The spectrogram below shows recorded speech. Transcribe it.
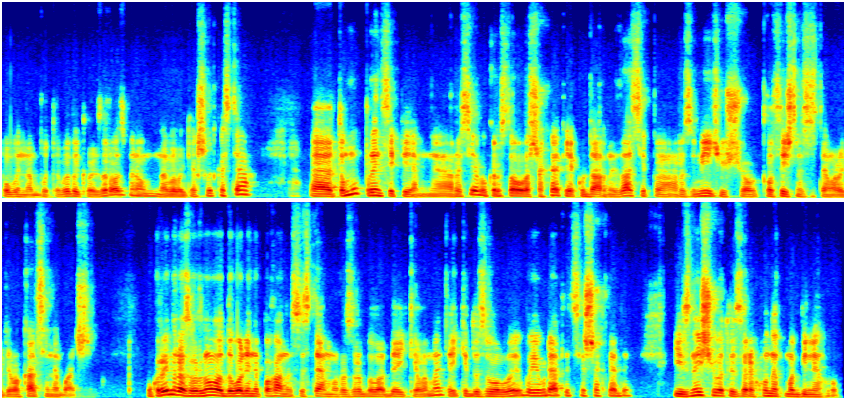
повинна бути великою за розміром на великих швидкостях. Е, тому, в принципі, е, Росія використовувала шахет як ударний засіб, розуміючи, що класична система радіолокації не бачить. Україна розгорнула доволі непогану систему, розробила деякі елементи, які дозволили виявляти ці шахеди і знищувати за рахунок мобільних груп.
